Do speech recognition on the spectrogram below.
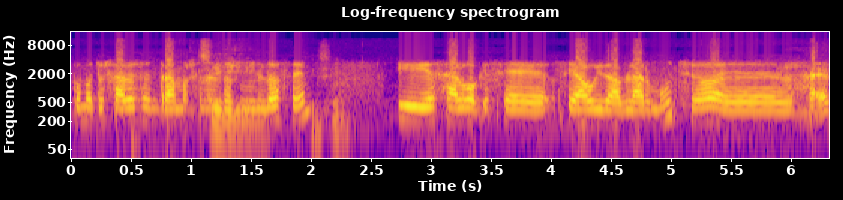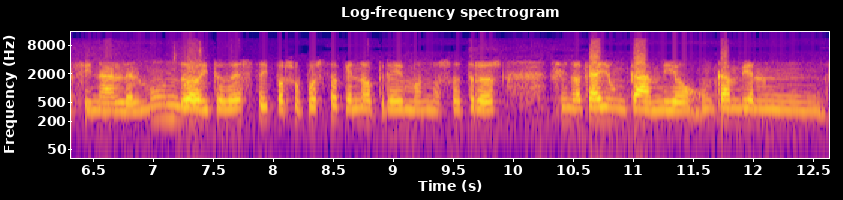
como tú sabes, entramos en Sí, el 2012 sí, sí. Y es algo que se, se ha oído hablar mucho, el, final del mundo y todo esto y por supuesto que no creemos nosotros, sino que hay un cambio, un cambio en,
